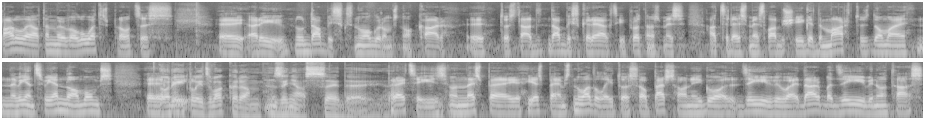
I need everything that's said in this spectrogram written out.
paralēli tam ir vēl otrs process, e, arī nu, dabisks nogurums no kara. E, tas tāda dabiska reakcija, protams, mēs atcerēsimies labi šī gada martu. Es domāju, neviens no mums. No rīta līdz vakaram ziņās sēdēja. Jā. Precīzi, un nespēja iespējams nodalīt to savu personīgo dzīvi vai darba dzīvi no tās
